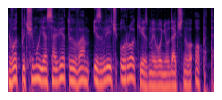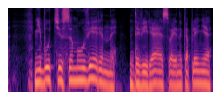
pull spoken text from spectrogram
Вот почему я советую вам извлечь уроки из моего неудачного опыта. Не будьте самоуверенны, доверяя свои накопления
